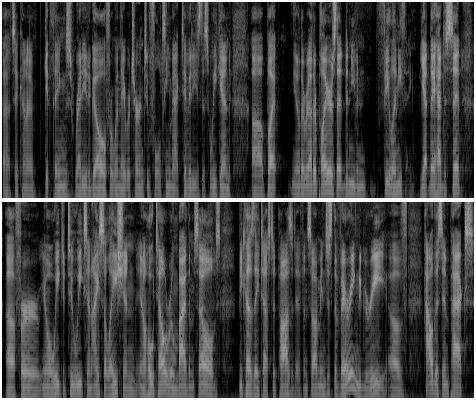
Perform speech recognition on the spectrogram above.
uh, to kind of get things ready to go for when they return to full team activities this weekend. Uh, but you know, there were other players that didn't even feel anything, yet they had to sit uh, for you know a week to two weeks in isolation in a hotel room by themselves because they tested positive. And so, I mean, just the varying degree of how this impacts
